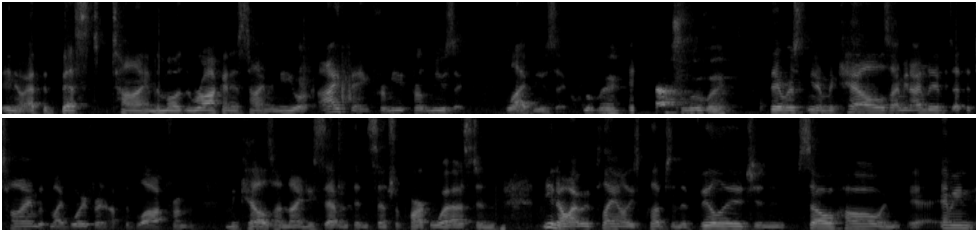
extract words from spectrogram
you know at the best time, the most the rockinest time in New York. I think for me for music, live music. absolutely. Absolutely. There was you know Mikell's. I mean, I lived at the time with my boyfriend up the block from Mikell's on 97th and Central Park West, and you know I would play in all these clubs in the Village and in Soho, and I mean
